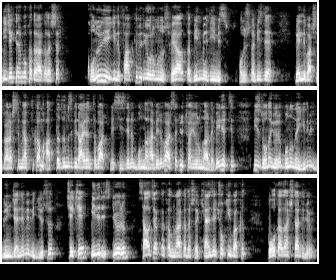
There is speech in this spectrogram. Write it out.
diyeceklerim bu kadar arkadaşlar. Konuyla ilgili farklı bir yorumunuz veyahut da bilmediğimiz oluşta biz de belli başlı bir araştırma yaptık ama atladığımız bir ayrıntı var ve sizlerin bundan haberi varsa lütfen yorumlarda belirtin. Biz de ona göre bununla ilgili bir güncelleme videosu çekebiliriz diyorum. Sağlıcakla kalın arkadaşlar. Kendinize çok iyi bakın. Bol kazançlar diliyorum.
